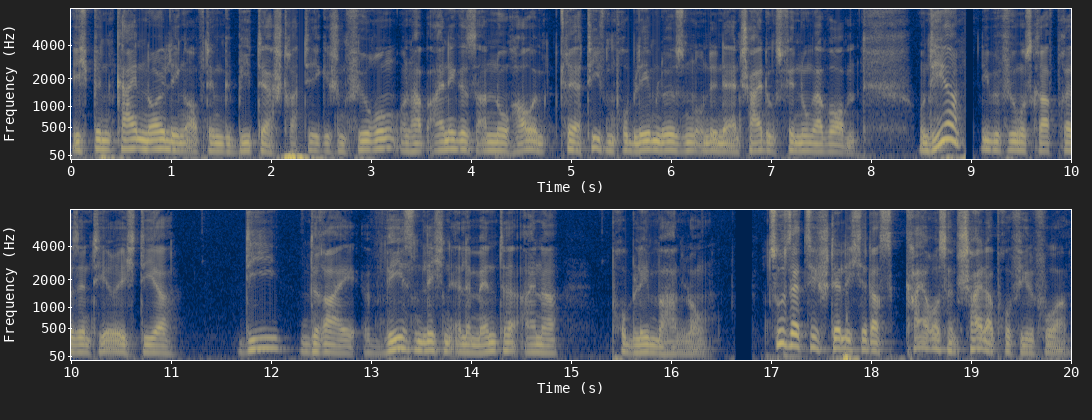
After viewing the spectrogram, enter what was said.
ich bin kein Neuling auf dem Gebiet der strategischen Führung und habe einiges an Know-how im kreativen Problemlösen und in der Entscheidungsfindung erworben. Und hier, liebe Führungskraft, präsentiere ich dir die drei wesentlichen Elemente einer Problembehandlung. Zusätzlich stelle ich dir das Kairos Entscheiderprofil vor,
